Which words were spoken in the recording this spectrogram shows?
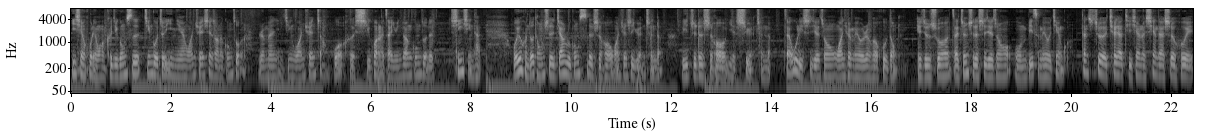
一线互联网科技公司，经过这一年完全线上的工作，人们已经完全掌握和习惯了在云端工作的新形态。我有很多同事加入公司的时候完全是远程的，离职的时候也是远程的，在物理世界中完全没有任何互动，也就是说，在真实的世界中我们彼此没有见过。但是这恰恰体现了现代社会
